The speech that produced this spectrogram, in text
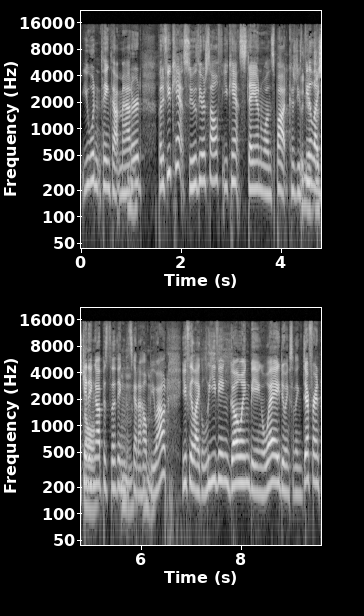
you wouldn't think that mattered. Mm-hmm. But if you can't soothe yourself, you can't stay in one spot because you Then feel like getting all- up is the thing that's mm-hmm. going to help mm-hmm. you out. You feel like leaving, going, being away, doing something different.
